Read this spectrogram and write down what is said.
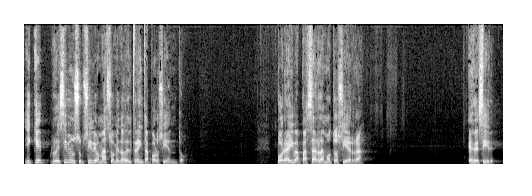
y que recibe un subsidio más o menos del 30%. Por ahí va a pasar la motosierra. Es decir,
